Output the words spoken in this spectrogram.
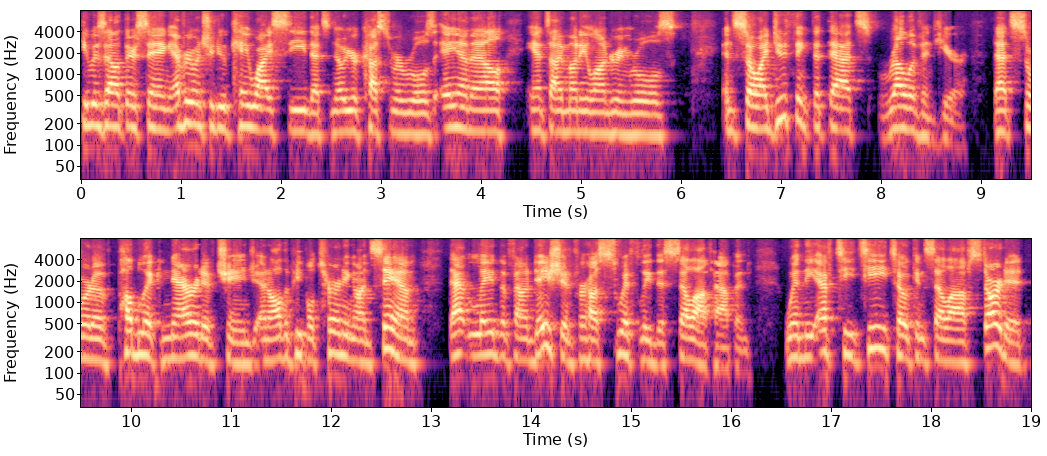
He was out there saying everyone should do KYC, that's know your customer rules, AML, anti money laundering rules. And so I do think that that's relevant here. That sort of public narrative change and all the people turning on Sam, that laid the foundation for how swiftly this sell off happened. When the FTT token sell off started,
